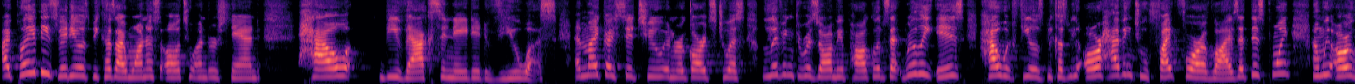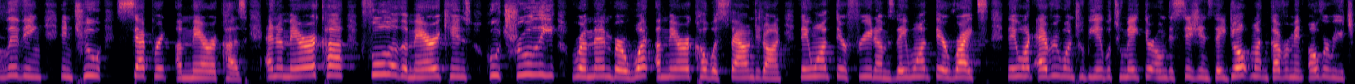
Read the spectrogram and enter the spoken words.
I played these videos because I want us all to understand how the vaccinated view us. And like I said too, in regards to us living through a zombie apocalypse, that really is how it feels because we are having to fight for our lives at this point, and we are living in two separate Americas. An America full of Americans who truly remember what America was founded on. They want their freedoms, they want their rights, they want everyone to be able to make their own decisions. They don't want government overreach.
